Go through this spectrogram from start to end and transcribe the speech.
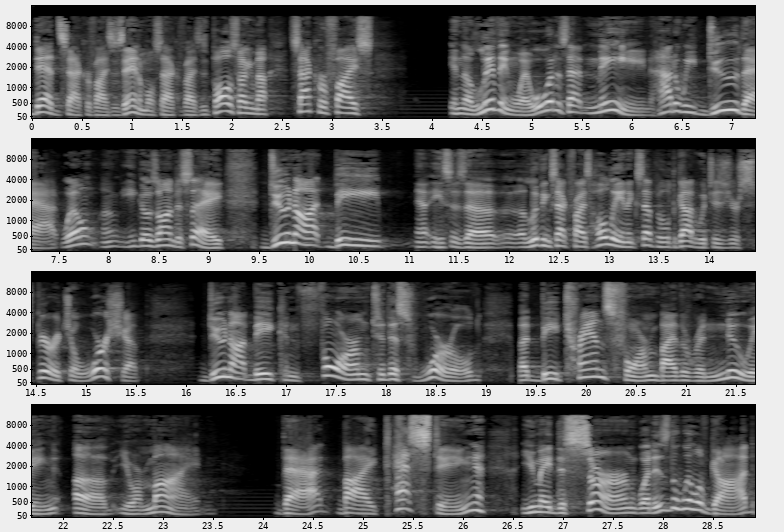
dead sacrifices, animal sacrifices. Paul's talking about sacrifice in the living way. Well, what does that mean? How do we do that? Well, uh, he goes on to say, do not be, uh, he says, a living sacrifice, holy and acceptable to God, which is your spiritual worship. Do not be conformed to this world, but be transformed by the renewing of your mind. That by testing, you may discern what is the will of God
